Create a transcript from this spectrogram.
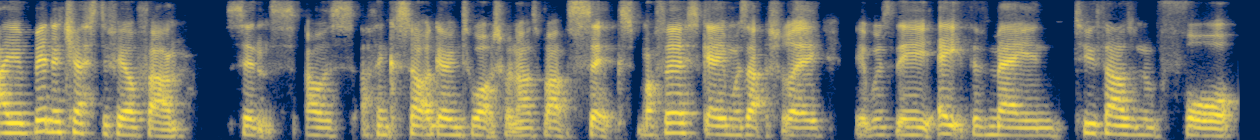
I have been a Chesterfield fan since I was, I think I started going to watch when I was about six. My first game was actually, it was the 8th of May in 2004.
